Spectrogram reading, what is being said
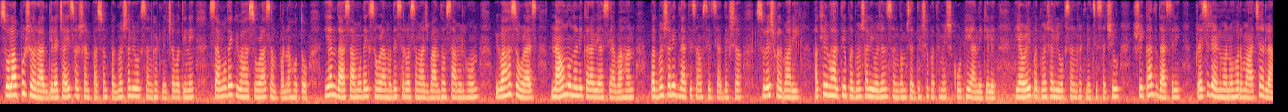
सोलापूर शहरात गेल्या चाळीस वर्षांपासून पद्मशाली युवक संघटनेच्या वतीने सामुदायिक विवाह सोहळा संपन्न होतो. यंदा सामुदायिक सोहळ्यामध्ये सर्व समाज बांधव सामील होऊन विवाह सोहळ्यास नाव नोंदणी करावी असे आवाहन पद्मशाली ज्ञाती संस्थेचे अध्यक्ष सुरेश फलमारी अखिल भारतीय पद्मशाली युवजन संगमचे अध्यक्ष प्रथमेश कोठे यांनी केले. यावेळी पद्मशाली युवक संघटनेचे सचिव श्रीकांत दासरी प्रेसिडेंट मनोहर माचरला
